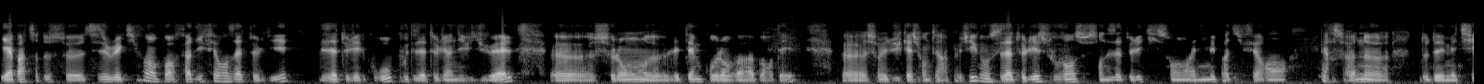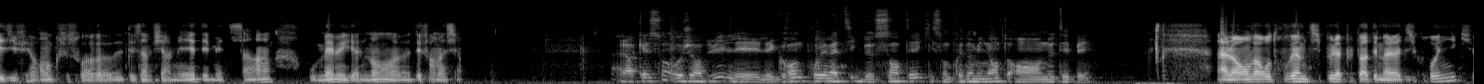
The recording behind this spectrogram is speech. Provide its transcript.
Et à partir de ces objectifs, on va pouvoir faire différents ateliers des ateliers de groupe ou des ateliers individuels euh, selon euh, les thèmes que l'on va aborder euh, sur l'éducation thérapeutique. Donc ces ateliers, souvent, ce sont des ateliers qui sont animés par différentes personnes de métiers différents, que ce soit des infirmiers, des médecins ou même également des pharmaciens. Alors quelles sont aujourd'hui les grandes problématiques de santé qui sont prédominantes en ETP alors, on va retrouver un petit peu la plupart des maladies chroniques,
